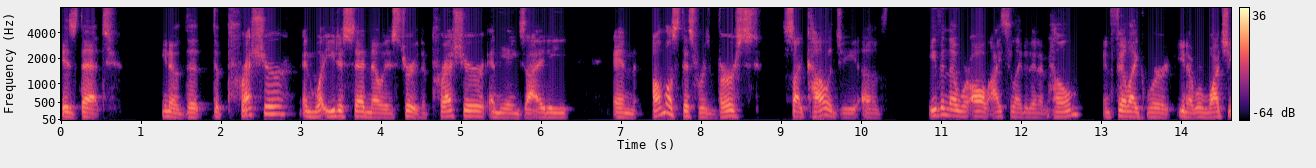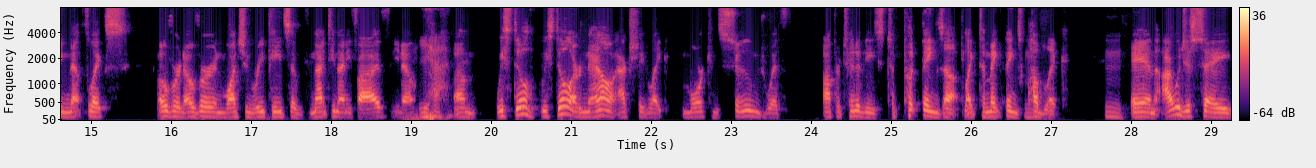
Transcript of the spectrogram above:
is that you know the the pressure and what you just said no is true. The pressure and the anxiety and almost this reverse psychology of even though we're all isolated and at home and feel like we're you know we're watching Netflix over and over and watching repeats of 1995 you know yeah um, we still we still are now actually like more consumed with opportunities to put things up, like to make things mm. public. Mm. And I would just say,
